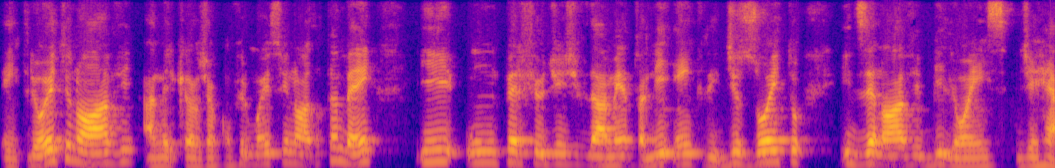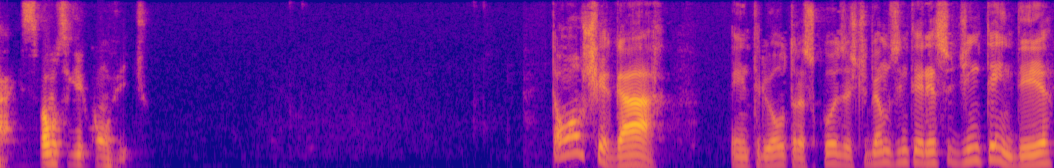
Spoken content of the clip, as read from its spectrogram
entre 8 e 9, a já confirmou isso em nota também, e um perfil de endividamento ali entre 18 e 19 bilhões de reais. Vamos seguir com o vídeo. Então, ao chegar, entre outras coisas, tivemos interesse de entender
